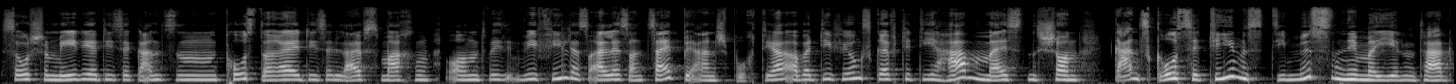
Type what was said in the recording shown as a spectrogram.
Social Media, diese ganzen Posterei, diese Lives machen und wie, wie viel das alles an Zeit beansprucht, ja. Aber die Führungskräfte, die haben meistens schon ganz große Teams, die müssen mehr jeden Tag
